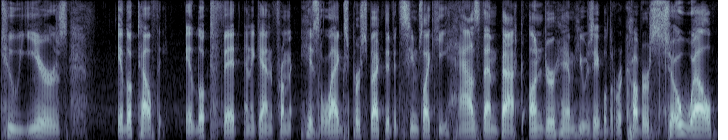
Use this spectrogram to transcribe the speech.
two years, it looked healthy. It looked fit. And again, from his legs perspective, it seems like he has them back under him. He was able to recover so well,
